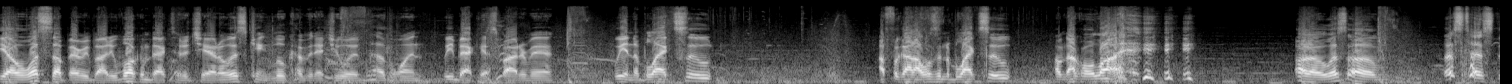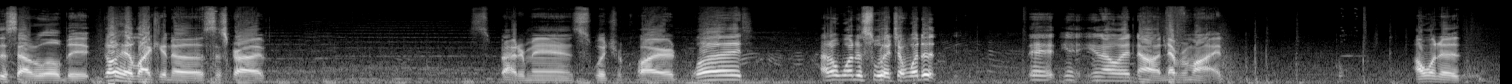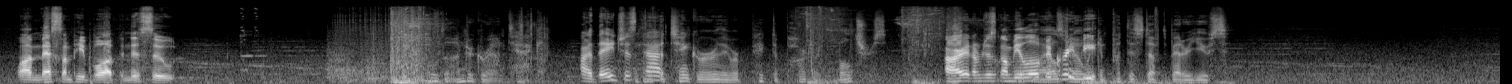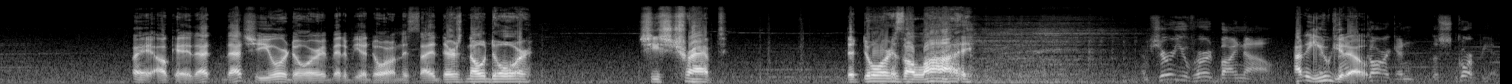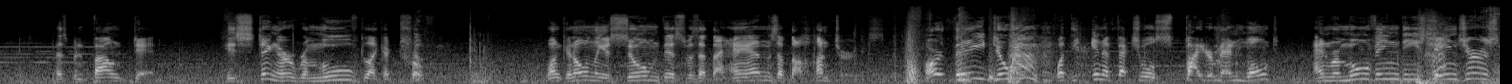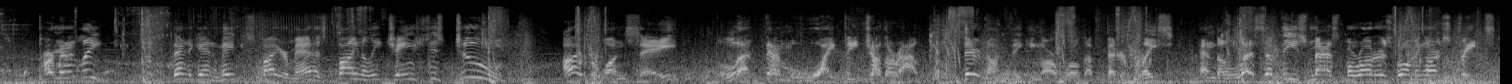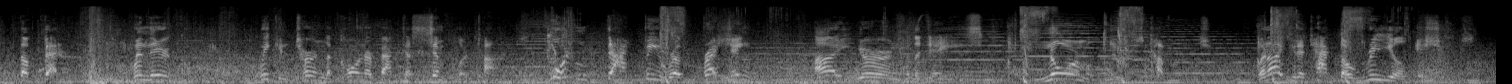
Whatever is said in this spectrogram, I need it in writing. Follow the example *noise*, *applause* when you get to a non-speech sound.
Yo, what's up, everybody? Welcome back to the channel. It's King Lou coming at you with another one. We back at Spider-Man. We in the black suit. I forgot I was in the black suit. I'm not gonna lie. *laughs* Hold on, let's um, let's test this out a little bit. Go ahead, like and uh, subscribe. Spider-Man switch required. What? I don't want to switch. I want to. Eh, you know what? No, never mind. I want to want to mess some people up in this suit. Oh, the underground tech. Are they just Without not? the Tinkerer, they were picked apart like vultures. All right, I'm just gonna be a little bit Miles, you know, We can put this stuff to better use. Wait, okay, that that's your door. It better be a door on this side. There's no door. She's trapped. The door is a lie. I'm sure you've heard by now. How do you get out? Gargan, the Scorpion, has been found dead. His stinger removed like a trophy. One can only assume this was at the hands of the hunters. Are they doing what the ineffectual Spider-Men won't? And removing these dangers permanently? Then again, maybe Spider-Man has finally changed his tune. I, for one, say, let them wipe each other out. They're not making our world a better place, and the less of these mass marauders roaming our streets, the better. When they're gone, we can turn the corner back to simpler times. Wouldn't that be refreshing? I yearn for the days of normal news coverage, when I could attack the real issues,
